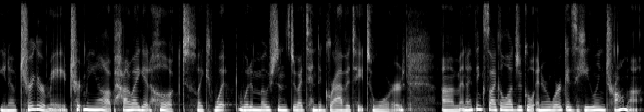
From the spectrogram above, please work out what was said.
you know trigger me trip me up. How do i get hooked? Like what what emotions do i tend to gravitate toward? Um, and i think psychological inner work is healing trauma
